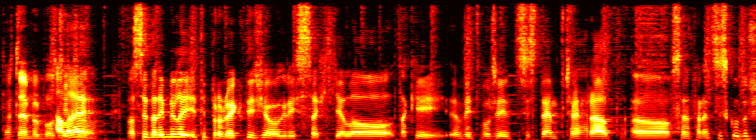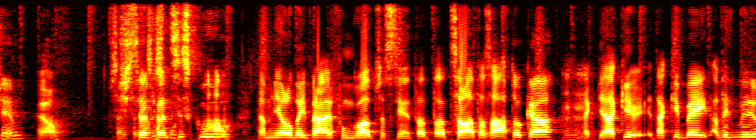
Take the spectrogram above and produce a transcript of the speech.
tak to je blbost. Ale to, vlastně tady byly i ty projekty, že jo, když se chtělo taky vytvořit systém přehrad uh, v San Francisku, tuším. jo, v V San Francisku, Aha. tam mělo být právě fungovat přesně ta, ta celá ta zátoka, Mhm. mm-hmm. tak měla taky, taky být a vy- vy-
